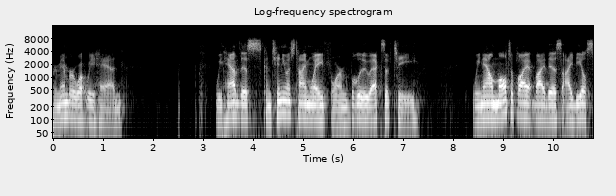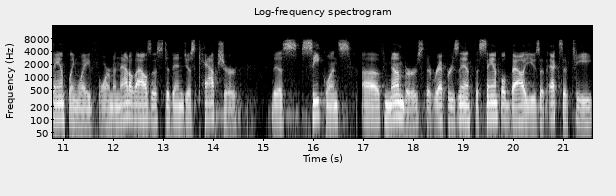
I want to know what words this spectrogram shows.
remember what we had. We have this continuous time waveform, blue x of t. We now multiply it by this ideal sampling waveform, and that allows us to then just capture this sequence of numbers that represent the sampled values of x of t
